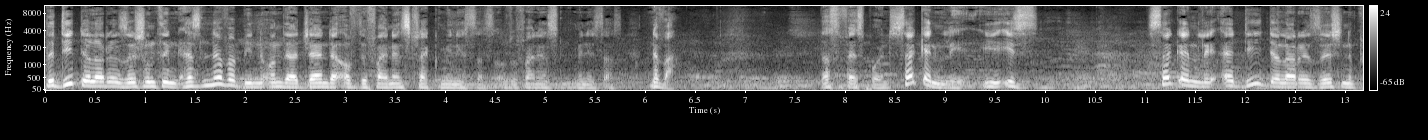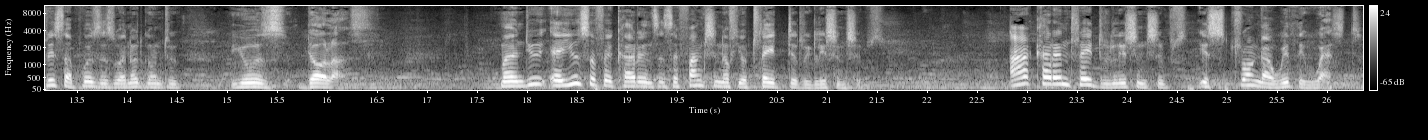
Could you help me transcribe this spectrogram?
the de-dollarization thing has never been on the agenda of the finance track ministers, of the finance ministers. Never. That's the first point. Secondly, is secondly, a de-dollarization presupposes we're not going to use dollars. Mind you, a use of a currency is a function of your trade relationships. Our current trade relationships is stronger with the West.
